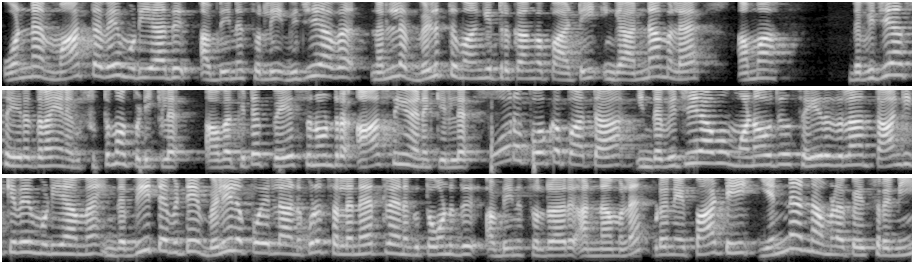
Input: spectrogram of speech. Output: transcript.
உன்னை மாற்றவே முடியாது அப்படின்னு சொல்லி விஜயாவை நல்ல வெளுத்து வாங்கிட்டு இருக்காங்க பாட்டி. இங்கே அண்ணாமலை அம்மா இந்த விஜயா செய்யறதெல்லாம் எனக்கு சுத்தமா பிடிக்கல. அவகிட்ட பேசணுன்ற ஆசையும் எனக்கு இல்லை. போற போக்க பார்த்தா இந்த விஜயாவும் மனோஜும் செய்யறதெல்லாம் தாங்கிக்கவே முடியாம இந்த வீட்டை விட்டே வெளியில போயிடலான்னு கூட சில நேரத்துல எனக்கு தோணுது அப்படின்னு சொல்றாரு அண்ணாமலை. உடனே பாட்டி என்ன அண்ணாமலை பேசுற நீ?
